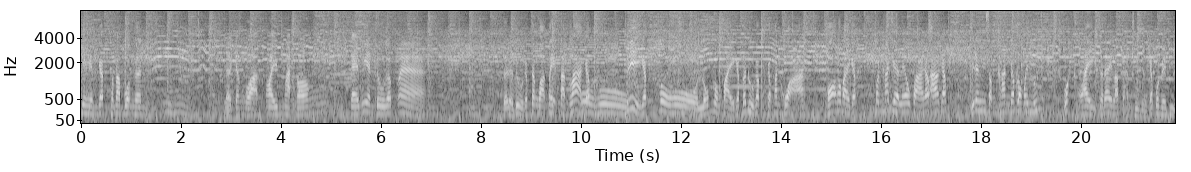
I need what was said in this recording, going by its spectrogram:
เกมครับสำหรับบวงเงินแล้วจังหวะต่อยหมัดของไดเมียนดูครับแม่ แล้วเดี๋ยวดูครับจังหวะเตะตัดล่างครับโอ้โหนี่ครับโอ้โหล้มลงไปครับแล้วดูครับกับมันขวาเคาะเข้าไปครับค่อนข้างจะเร็วกว่าครับเอาครับ วินาทีสำคัญครับเราไปลุ้นว่าใครจะได้รับการชูมือครับบนเวที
